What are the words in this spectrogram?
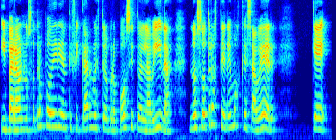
Y para nosotros poder identificar nuestro propósito en la vida, nosotros tenemos que saber que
